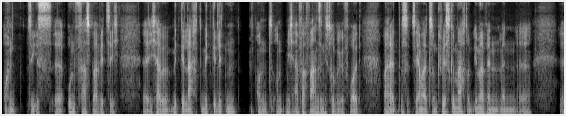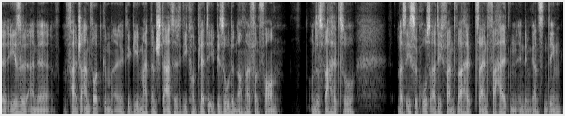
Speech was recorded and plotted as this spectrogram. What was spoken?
Und sie ist äh, unfassbar witzig. Äh, ich habe mitgelacht, mitgelitten und, und mich einfach wahnsinnig drüber gefreut, weil halt, sie haben halt so ein Quiz gemacht und immer wenn, wenn äh, äh, Esel eine falsche Antwort ge gegeben hat, dann startete die komplette Episode nochmal von vorn. Und es war halt so, was ich so großartig fand, war halt sein Verhalten in dem ganzen Ding,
